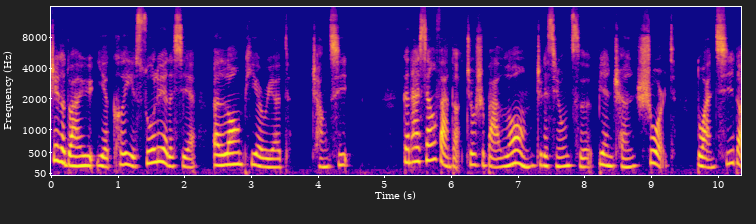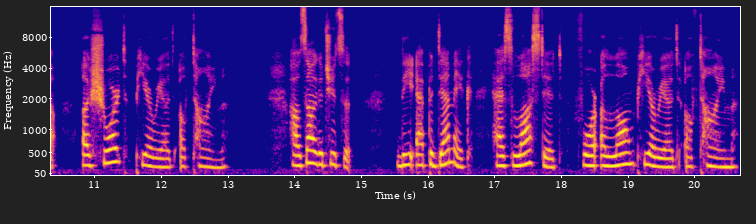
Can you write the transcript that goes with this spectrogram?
这个短语也可以缩略的写。a long period 长期，跟它相反的就是把 long 这个形容词变成 short 短期的 a short period of time。好，造一个句子：The epidemic has lasted for a long period of time。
